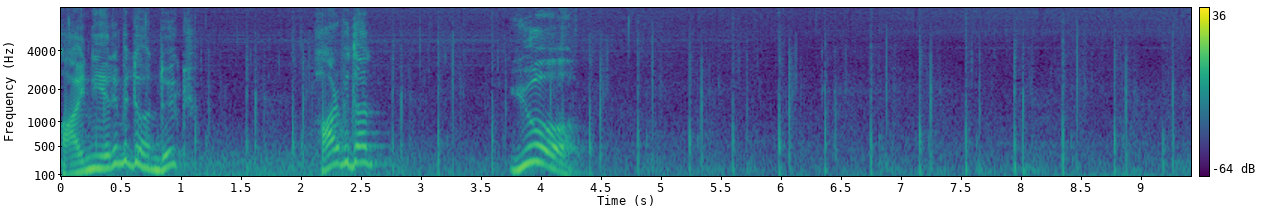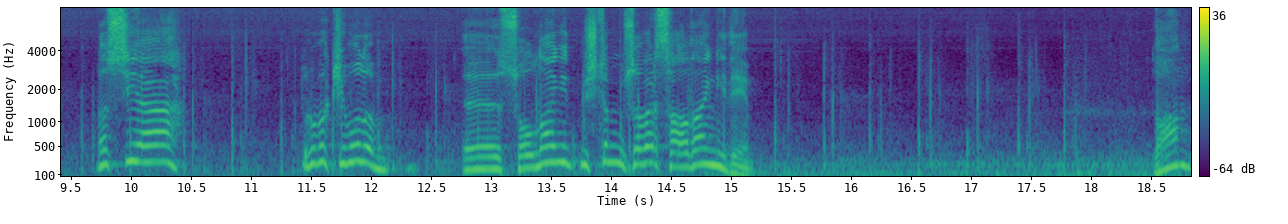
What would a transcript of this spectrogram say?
Aynı yeri mi döndük? Harbiden... Yo. Nasıl ya? Dur bakayım oğlum. Ee, soldan gitmiştim bu sefer sağdan gideyim. Lan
